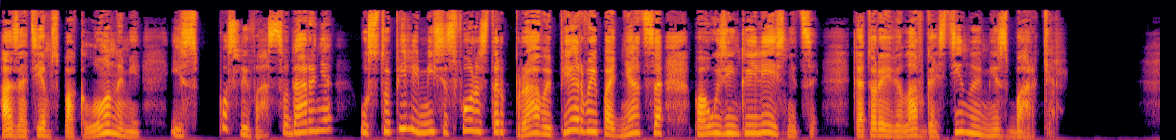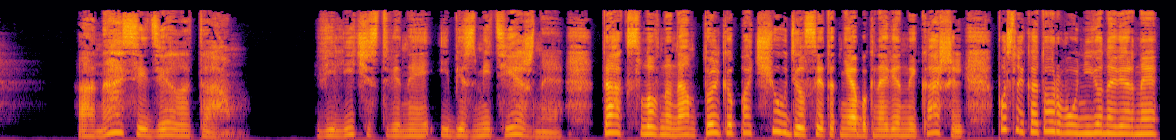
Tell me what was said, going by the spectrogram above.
а затем с поклонами и с «после вас, сударыня», уступили миссис Форестер право первой подняться по узенькой лестнице, которая вела в гостиную мисс Баркер. Она сидела там, величественная и безмятежная, так, словно нам только почудился этот необыкновенный кашель, после которого у нее, наверное,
